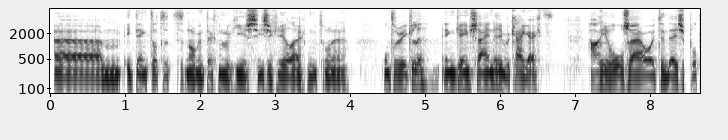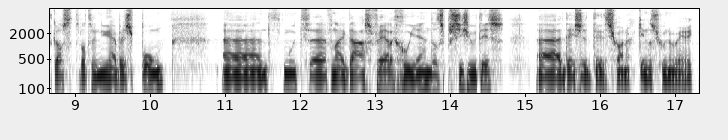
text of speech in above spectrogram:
Ehm, ik denk dat het nog een technologie is die zich heel erg moet eh, ontwikkelen in games zijnde. We krijgen echt... Harry Hol zei ooit in deze podcast, wat we nu hebben is Pong. Eh, het moet eh, vanuit daar verder groeien. En dat is precies hoe het is. Eh, deze, dit is gewoon nog kinderschoenenwerk.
